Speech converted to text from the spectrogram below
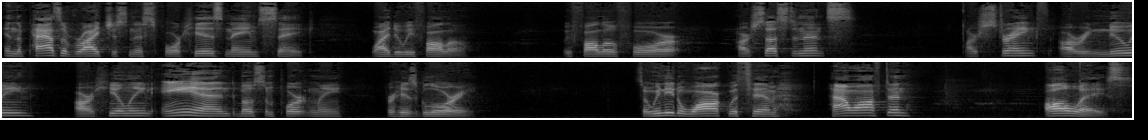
in the paths of righteousness for His name's sake. Why do we follow? We follow for our sustenance, our strength, our renewing, our healing, and most importantly, for His glory. So we need to walk with Him how often? Always.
